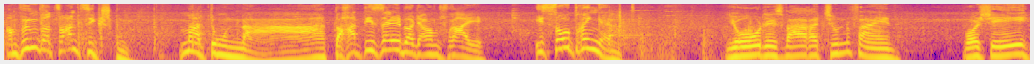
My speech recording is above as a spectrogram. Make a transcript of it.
du? Am 25. Madonna, da hat die selber gern frei. Ist so dringend. Jo, das war jetzt schon fein. War schön.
